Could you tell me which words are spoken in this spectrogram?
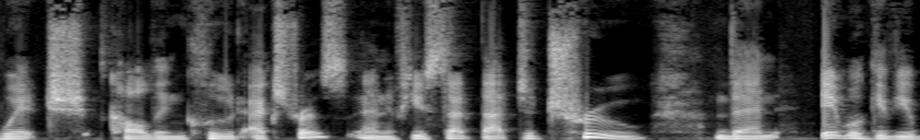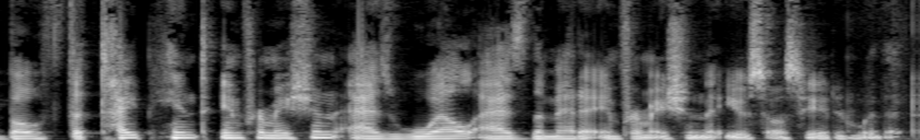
which called include extras and if you set that to true then it will give you both the type hint information as well as the meta information that you associated with it.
